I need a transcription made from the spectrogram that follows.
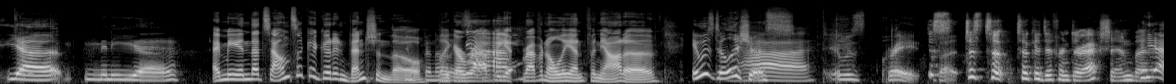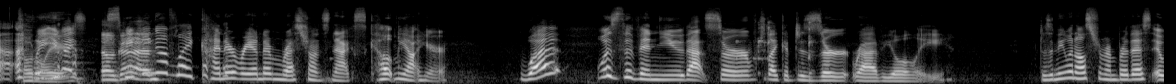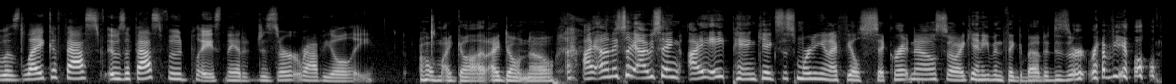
Yeah, mini. Uh, I mean, that sounds like a good invention though. Empanadas. Like a Yeah. ravi- ravioli empanada. It was delicious. Yeah. It was great. Just, But just took took a different direction, but yeah. Totally. Wait, you guys. So speaking good. of like kind of random restaurant snacks, help me out here. What was the venue that served like a dessert ravioli? Does anyone else remember this? It was like a fast. It was a fast food place, and they had a dessert ravioli. Oh my god, I don't know. I honestly, I was saying I ate pancakes this morning and I feel sick right now, so I can't even think about a dessert ravioli.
